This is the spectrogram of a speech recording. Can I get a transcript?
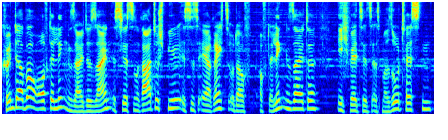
Könnte aber auch auf der linken Seite sein. Ist jetzt ein Ratespiel. Ist es eher rechts oder auf, auf der linken Seite? Ich werde es jetzt erstmal so testen.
